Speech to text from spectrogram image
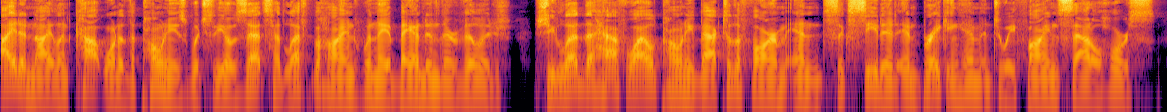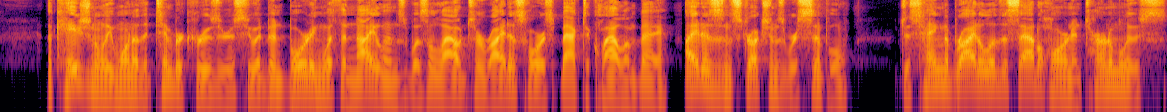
Ida Nylund caught one of the ponies which the Ozettes had left behind when they abandoned their village. She led the half wild pony back to the farm and succeeded in breaking him into a fine saddle horse. Occasionally, one of the timber cruisers who had been boarding with the Nylunds was allowed to ride his horse back to Clallam Bay. Ida's instructions were simple just hang the bridle of the saddle horn and turn him loose.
